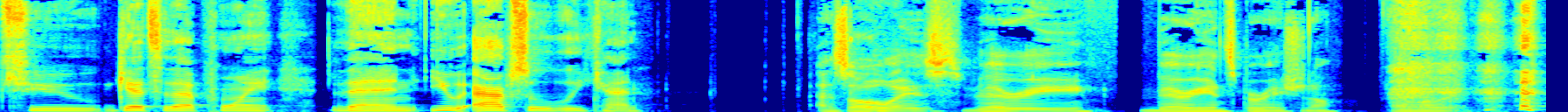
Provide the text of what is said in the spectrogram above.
to get to that point, then you absolutely can. As always, very, very inspirational. I love it.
